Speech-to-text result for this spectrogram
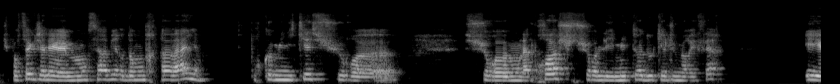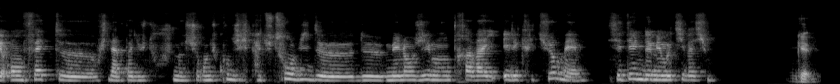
Je pensais que j'allais m'en servir dans mon travail pour communiquer sur, euh, sur euh, mon approche, sur les méthodes auxquelles je me réfère. Et en fait, au final, pas du tout. Je me suis rendu compte que j'ai pas du tout envie de, de mélanger mon travail et l'écriture, mais c'était une de mes motivations. Ok.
